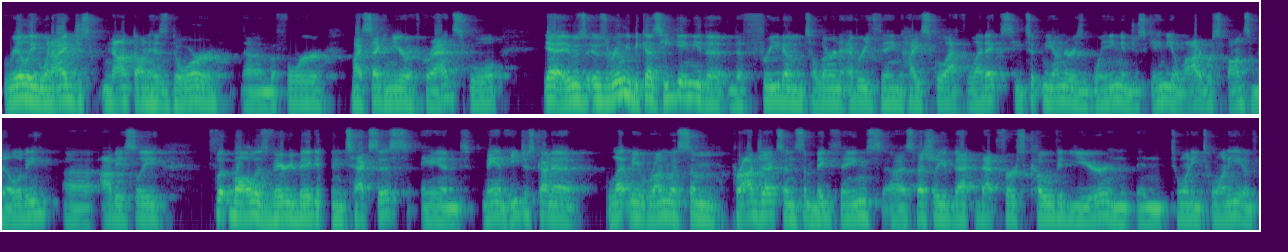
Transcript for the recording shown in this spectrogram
really, when I just knocked on his door um, before my second year of grad school, yeah, it was it was really because he gave me the the freedom to learn everything high school athletics. He took me under his wing and just gave me a lot of responsibility. Uh, obviously, football is very big in Texas, and man, he just kind of let me run with some projects and some big things, uh, especially that that first COVID year in, in 2020 of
